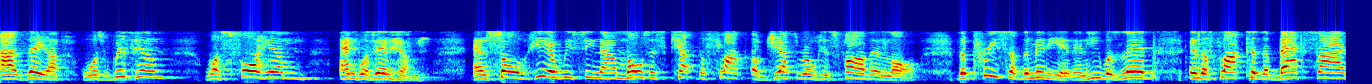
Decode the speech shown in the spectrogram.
Isaiah was with him, was for him, and was in him. And so here we see now Moses kept the flock of Jethro, his father in law, the priest of the Midian, and he was led in the flock to the backside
